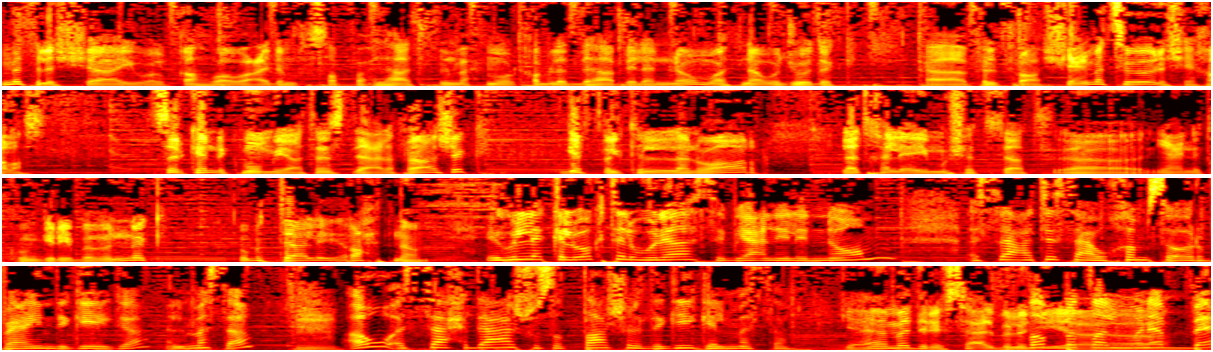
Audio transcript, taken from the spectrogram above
مثل الشاي والقهوة وعدم تصفح الهاتف المحمول قبل الذهاب إلى النوم وأثناء وجودك في الفراش. يعني ما تسوي ولا شيء خلاص. تصير كأنك مومياء تنسدح على فراشك قفل كل الأنوار لا تخلي أي مشتتات آه، يعني تكون قريبة منك وبالتالي راح تنام يقول لك الوقت المناسب يعني للنوم الساعة 9 و45 دقيقة المساء. أو الساعة 11 و16 دقيقة المساء يعني ما أدري الساعة البيولوجيه ضبط المنبه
